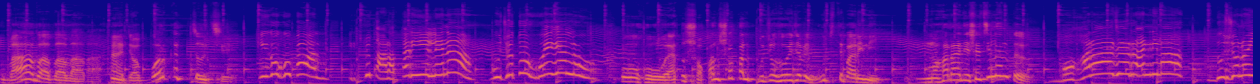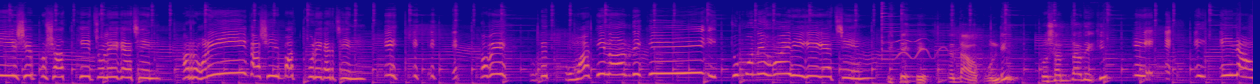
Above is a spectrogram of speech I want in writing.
বাহ বাহ বাহ বাহ, হ্যাঁ জব্বর কাজ চলছে। কি গো গোপাল? একটু তাড়াতাড়ি এলে না? পুজো তো হয়ে গেল। ওহো এত সকাল সকাল পুজো হয়ে যাবে বুঝতে পারিনি। মহারাজ এসেছিলেন তো? মহারাজ আর রানীমা দুজনেই এসে প্রসাদ খেয়ে চলে গেছেন আর অনেক আশীর্বাদ করে গেছেন। তবে তোমাকে না দেখে একটু মনে হয় রেগে গেছেন। দাও পণ্ডিত প্রসাদ দাও দেখি। এই নাও।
